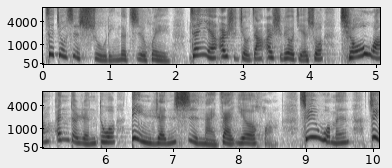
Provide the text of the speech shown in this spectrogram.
这就是属灵的智慧。箴言二十九章二十六节说：“求王恩的人多，定人事乃在耶和华。”所以，我们最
